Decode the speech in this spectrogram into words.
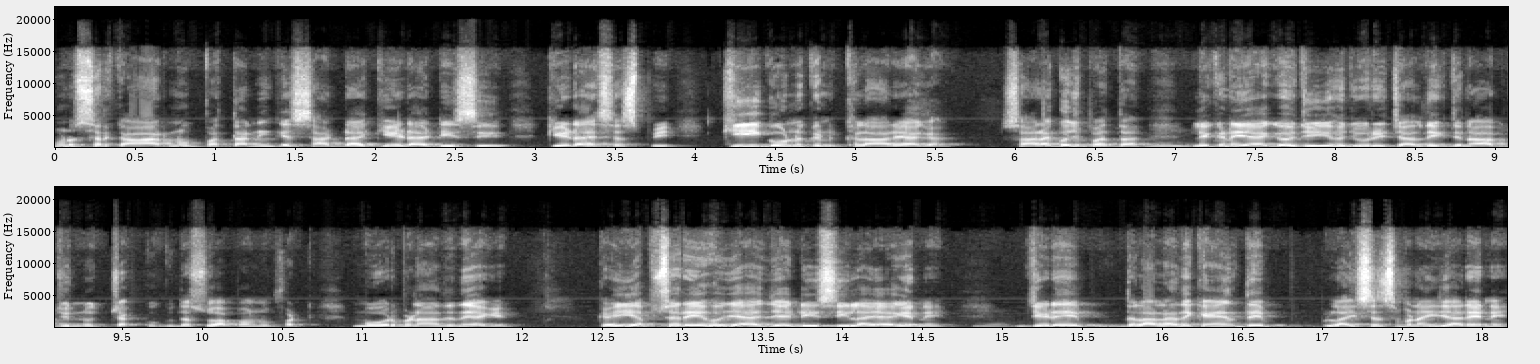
ਹੁਣ ਸਰਕਾਰ ਨੂੰ ਪਤਾ ਨਹੀਂ ਕਿ ਸਾਡਾ ਕਿਹੜਾ ਡੀਸੀ, ਕਿਹੜਾ ਐਸਐਸਪੀ ਕੀ ਗੁਣ ਕ- ਖਿਲਾ ਰਿਹਾ ਹੈਗਾ। ਸਾਰਾ ਕੁਝ ਪਤਾ। ਲੇਕਿਨ ਇਹ ਹੈ ਕਿ ਉਹ ਜੀ ਹਜ਼ੂਰੀ ਚੱਲਦੀ ਜਨਾਬ ਜਿੰਨੂੰ ਚੱਕੂ ਦੱਸੋ ਆਪਾਂ ਉਹਨੂੰ ਫਟ ਮੋਰ ਬਣਾ ਦਿੰਦੇ ਹੈਗੇ। ਕਈ ਅਫਸਰ ਇਹੋ ਜਿਹੇ ਜੇ ਡੀਸੀ ਲਾਏ ਹੈਗੇ ਨੇ ਜਿਹੜੇ ਦਲਾਲਾਂ ਦੇ ਕਹਿਣ ਤੇ ਲਾਇਸੈਂਸ ਬਣਾਈ ਜਾ ਰਹੇ ਨੇ।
